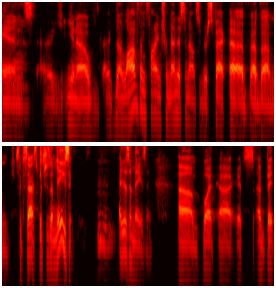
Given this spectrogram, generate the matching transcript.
And uh, you know, uh, a lot of them find tremendous amounts of respect, uh, of um, success, which is amazing. Mhm. it is amazing. Um but uh it's a bit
